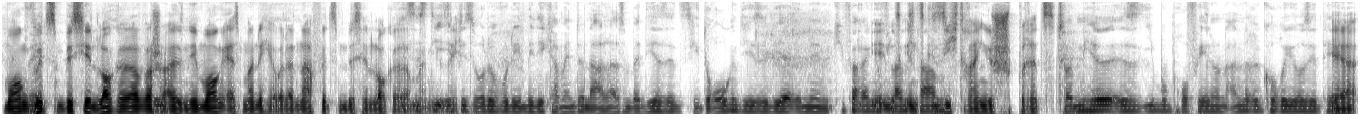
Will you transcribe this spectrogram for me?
Morgen wird es ein bisschen lockerer, wahrscheinlich. Also nee, morgen erstmal nicht, aber danach wird es ein bisschen lockerer das ist die Gesicht. Episode, wo die Medikamente nachlassen. Bei dir sind es die Drogen, die sie dir in den Kiefer Ins, reingepflanzt ins haben. Gesicht reingespritzt. Bei mir ist es Ibuprofen und andere Kuriositäten. Ja,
